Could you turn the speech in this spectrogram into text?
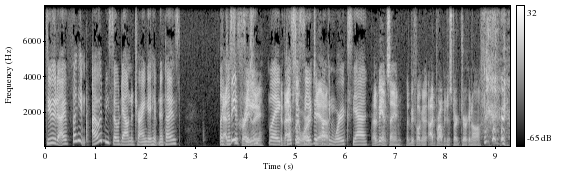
Dude, I fucking, I would be so down to try and get hypnotized. Like, That'd just be to crazy. see. Like, If just to actually see if it yeah. fucking works. Yeah. That'd be insane. That'd be fucking. I'd probably just start jerking off.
